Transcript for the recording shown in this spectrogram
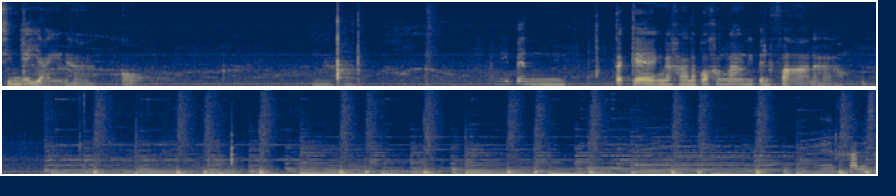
ชิ้นใหญ่ ๆ นะคะ ออก อันนี้เป็นตะแกรงนะคะ แล้วก็ข้างล่างนี่เป็นฝานะคะคั้นส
